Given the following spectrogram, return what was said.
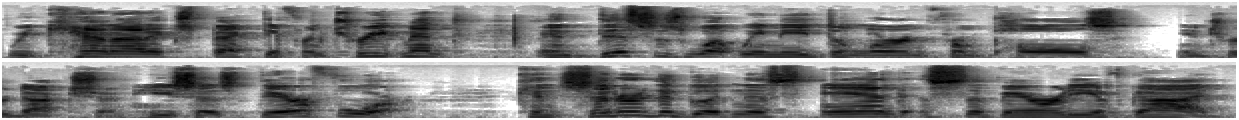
we cannot expect different treatment. And this is what we need to learn from Paul's introduction. He says, Therefore, consider the goodness and severity of God.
